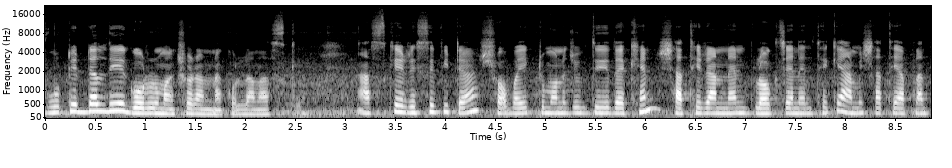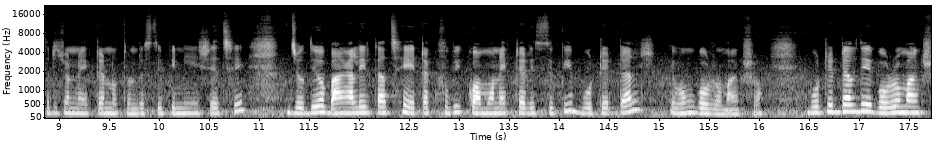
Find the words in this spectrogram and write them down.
বুটের ডাল দিয়ে গরুর মাংস রান্না করলাম আজকে। আজকের রেসিপিটা সবাই একটু মনোযোগ দিয়ে দেখেন। সাথী রান্নান ব্লগ চ্যানেল থেকে আমি সাথে আপনাদের জন্য একটা নতুন রেসিপি নিয়ে এসেছি। যদিও বাঙালির কাছে এটা খুবই কমন একটা রেসিপি বুটের ডাল এবং গরুর মাংস। বুটের ডাল দিয়ে গরুর মাংস,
